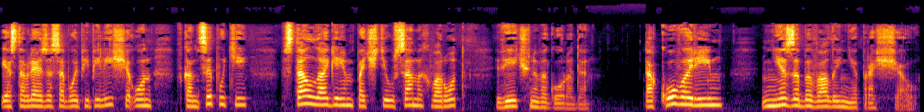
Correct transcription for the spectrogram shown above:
и оставляя за собой пепелище, он в конце пути встал лагерем почти у самых ворот вечного города. Такого Рим не забывал и не прощал.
